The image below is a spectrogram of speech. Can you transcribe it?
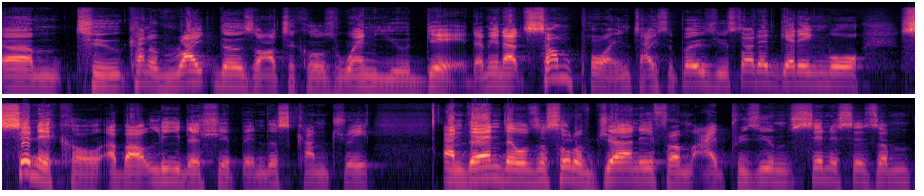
um, to kind of write those articles when you did. I mean, at some point, I suppose you started getting more cynical about leadership in this country. And then there was a sort of journey from, I presume, cynicism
